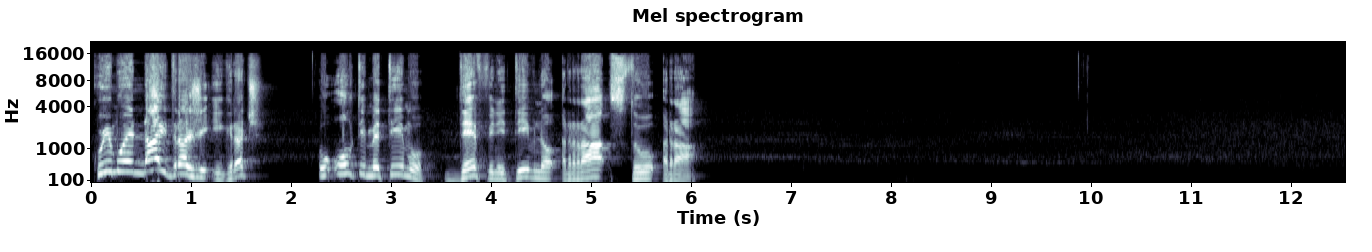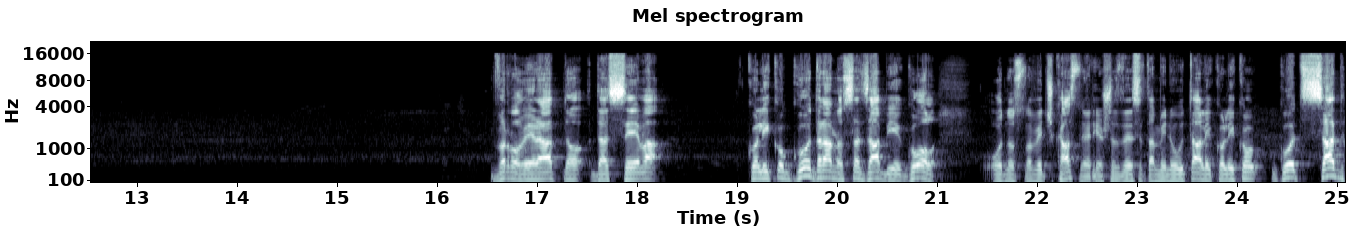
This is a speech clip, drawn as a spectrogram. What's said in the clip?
koji mu je najdraži igrač u Ultimate Teamu, definitivno rastura. Vrlo vjerojatno da Seva koliko god rano sad zabije gol, odnosno već kasno jer je 60 minuta, ali koliko god sad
